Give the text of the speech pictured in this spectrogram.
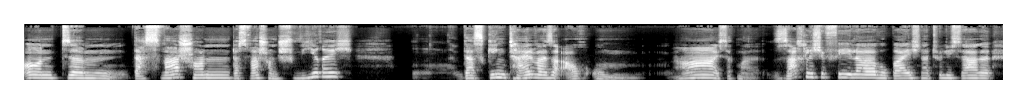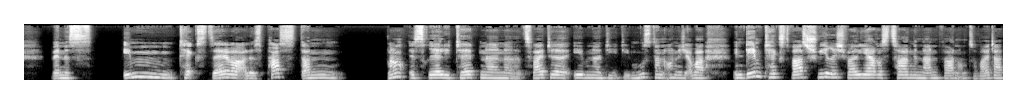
Und ähm, das war schon, das war schon schwierig. Das ging teilweise auch um, ja, ich sag mal, sachliche Fehler, wobei ich natürlich sage, wenn es im Text selber alles passt, dann ne, ist Realität eine, eine zweite Ebene, die, die muss dann auch nicht. Aber in dem Text war es schwierig, weil Jahreszahlen genannt waren und so weiter.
